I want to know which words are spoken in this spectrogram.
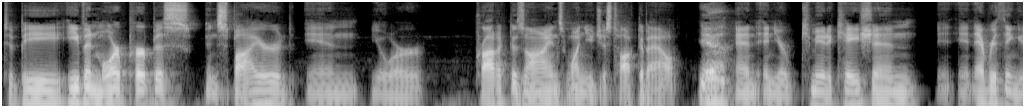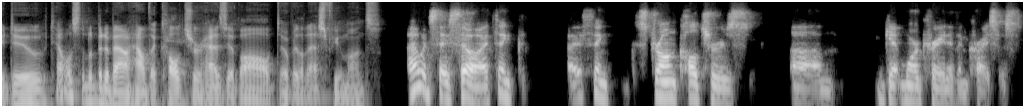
to be even more purpose inspired in your product designs, one you just talked about. Yeah. And in your communication, in, in everything you do. Tell us a little bit about how the culture has evolved over the last few months. I would say so. I think I think strong cultures um, get more creative in crisis.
